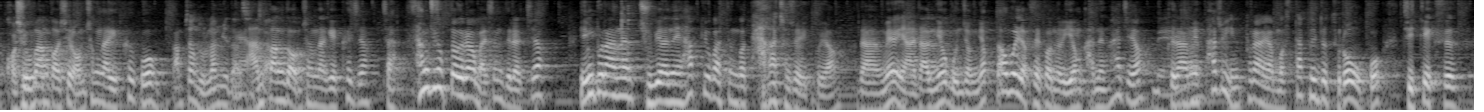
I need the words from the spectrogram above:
거실 주방, 거실 엄청나게 크고 깜짝 놀랍니다. 네, 진짜. 안방도 엄청나게 크죠. 자, 상지속덕이라고 말씀드렸죠. 인프라는 주변에 학교 같은 거 다 갖춰져 있고요. 그다음에 야당역, 운정역, 더블 역세권으로 이용 가능하죠. 네. 그다음에 파주 인프라야 뭐 스타필드 들어오고 GTX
